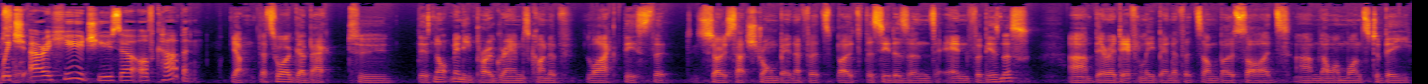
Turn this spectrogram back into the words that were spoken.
which are a huge user of carbon. Yeah, that's why I go back to there's not many programs kind of like this that show such strong benefits both for citizens and for business. Um, there are definitely benefits on both sides. Um, no one wants to be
